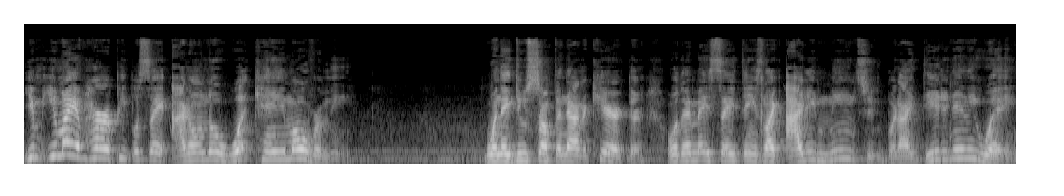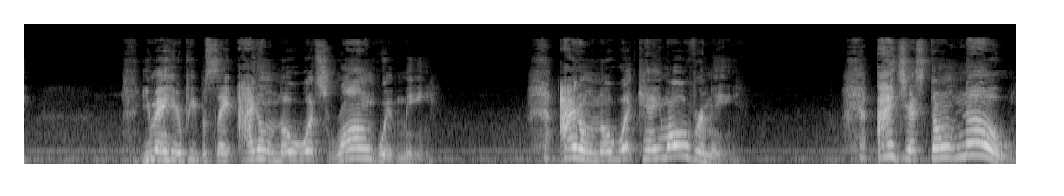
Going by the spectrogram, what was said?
you you may have heard people say, I don't know what came over me when they do something out of character. Or they may say things like, I didn't mean to, but I did it anyway. You may hear people say, I don't know what's wrong with me. I don't know what came over me. I just don't know.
